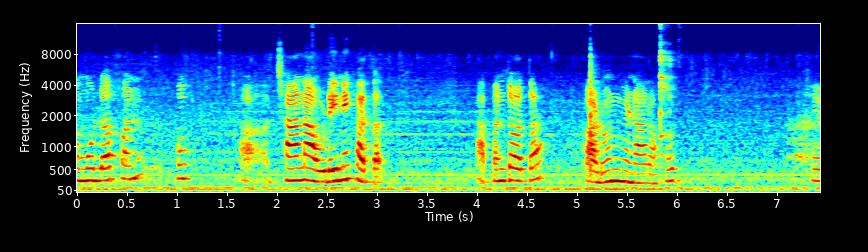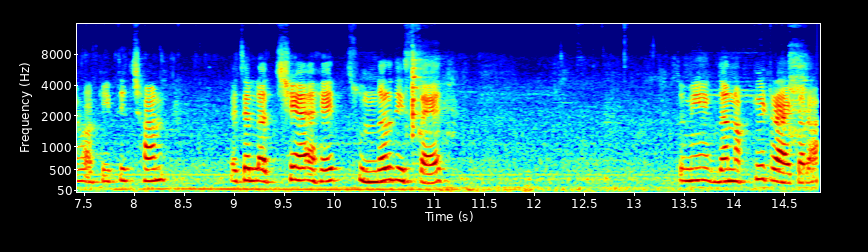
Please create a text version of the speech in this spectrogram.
तर मुलं पण खूप छान आवडीने खातात. आपण तो आता काढून घेणार आहोत. हे बाकी ते छान त्याचे लच्छे आहेत सुंदर दिसत आहेत तुम्ही एकदा नक्की ट्राय करा.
